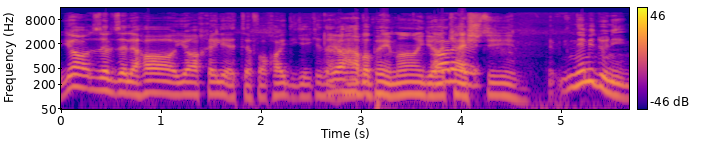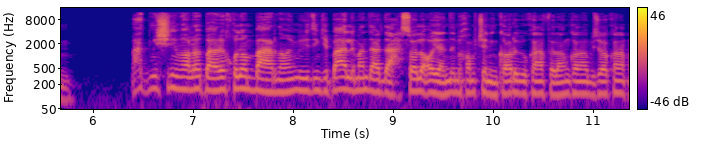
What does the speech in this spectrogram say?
یا زلزله ها یا خیلی اتفاق های دیگه که در یا هواپیما یا آره. کشتی. نمی‌دونیم. بعد میشینیم حالا برای خودم برنامه میریزیم که بله من در ده سال آینده می‌خوام چنین کارو بکنم فلان کنم بیسار کنم.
